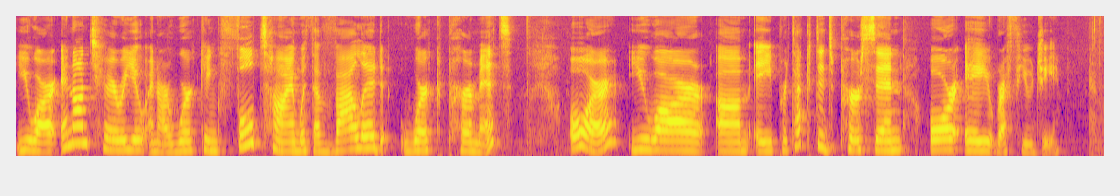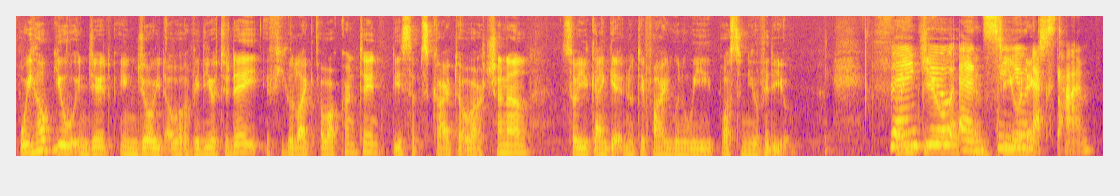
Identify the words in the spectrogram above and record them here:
you are in Ontario and are working full time with a valid work permit or you are um, a protected person or a refugee. We hope you enjoyed, enjoyed our video today. If you like our content, please subscribe to our channel so you can get notified when we post a new video. Thank, Thank you, and, and see, see you, next time. time.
